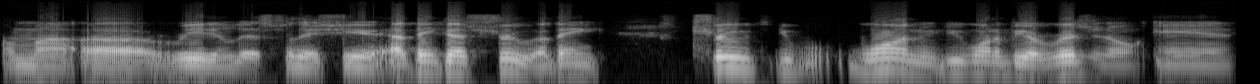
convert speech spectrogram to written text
on my uh reading list for this year. I think that's true. I think truth you one, you want to be original and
